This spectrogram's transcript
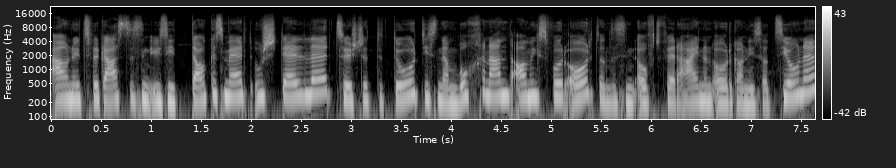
Auch nicht zu vergessen sind unsere Tagesmarktaussteller zwischen den Toren. Die sind am Wochenende vor Ort und das sind oft Vereine und Organisationen.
